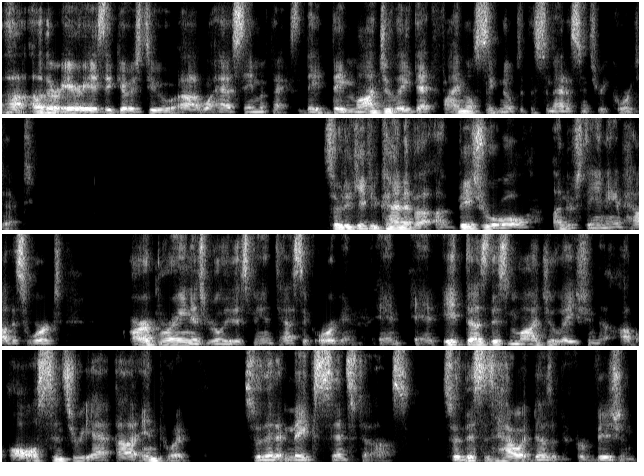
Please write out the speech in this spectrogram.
Uh, other areas it goes to uh, will have same effects. They, they modulate that final signal to the somatosensory cortex. So to give you kind of a, a visual understanding of how this works, our brain is really this fantastic organ and, and it does this modulation of all sensory uh, input so that it makes sense to us. So this is how it does it for vision.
